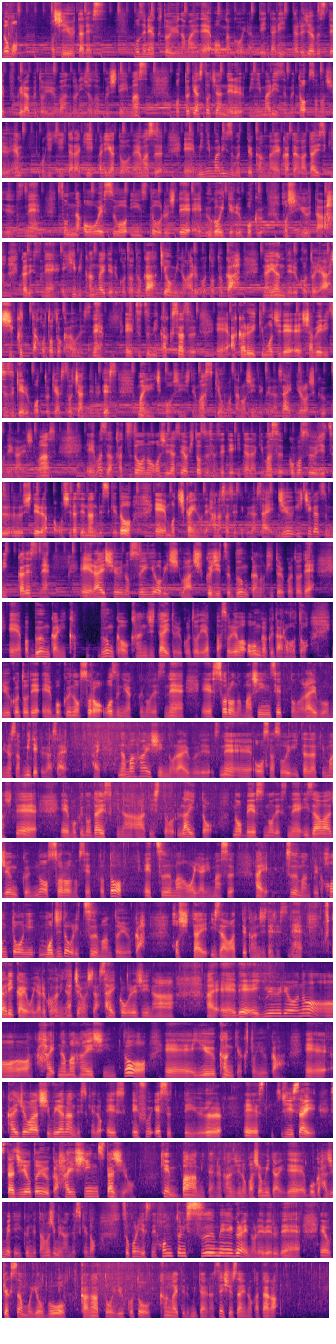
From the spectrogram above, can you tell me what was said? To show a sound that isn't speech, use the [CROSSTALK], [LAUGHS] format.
どうも星優太です。モズニャックという名前で音楽をやっていたりダルジャブステップクラブというバンドに所属しています。ポッドキャストチャンネルミニマリズムとその周辺お聞きいただきありがとうございます、えー、ミニマリズムっていう考え方が大好きでですねそんな OS をインストールして、えー、動いてる僕星優太がですね日々考えてることとか興味のあることとか悩んでることやしくったこととかをですね、えー、包み隠さず、え明るい気持ちで喋り続けるポッドキャストチャンネルです、毎日更新してます。今日も楽しんでください。よろしくお願いします、えー、まずは活動のお知らせを一つさせていただきます。ここ数日してるお知らせなんですけど、えー、もう近いので話させてください。11月3日ですね。えー、来週の水曜日は祝日文化の日ということで、えー、やっぱ文化に文化を感じたいということでやっぱそれは音楽だろうということで、えー、僕のソロウォズニャックのですね、えソロのマシンセットのライブを皆さん見てください。はい、生配信のライブでですね、えお誘いいただきまして、え僕の大好きなアーティストライトのベースのですね伊沢淳君のソロのセットとえツーマンをやります。はい、ツーマンというか本当に文字通りツーマンというか星対伊沢って感じでですね2人会をやることになっちゃいました。最高嬉しいな、はい。えー、で有料の、はい、生配信と、えー、有観客というか、えー、会場は渋谷なんですけど FS っていう、えー、小さいスタジオというか配信スタジオ兼バーみたいな感じの場所みたいで僕初めて行くんで楽しみなんですけどそこにですね本当に数名ぐらいのレベルで、えお客さんも呼ぼうかなということを考えてるみたいなんですね主催の方が。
